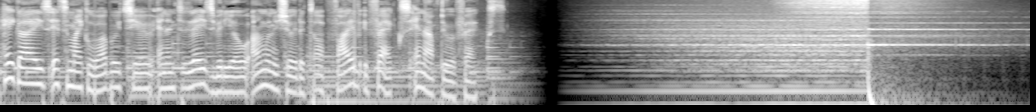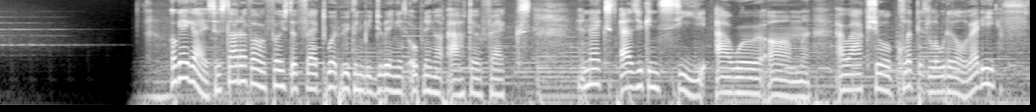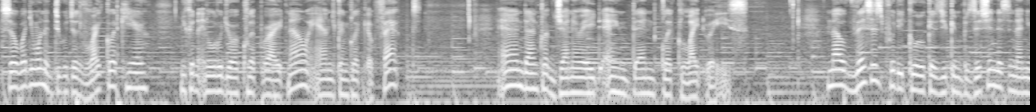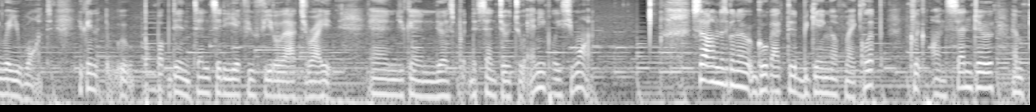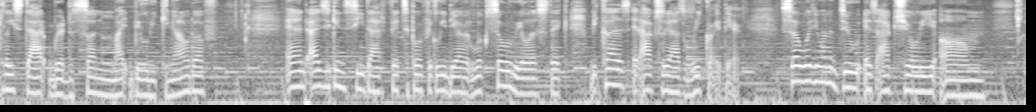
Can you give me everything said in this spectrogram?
Hey guys, it's Michael Roberts here, and in today's video, I'm going to show you the top 5 effects in After Effects. Okay guys, to start off our first effect, what we're going to be doing is opening up After Effects. And next, as you can see, our um our actual clip is loaded already. So what you want to do is just right click here. You can load your clip right now and you can click effect and then click generate and then click light rays. Now this is pretty cool because you can position this in any way you want. You can uh, pump up the intensity if you feel that's right and you can just put the center to any place you want. So I'm just gonna go back to the beginning of my clip, click on center and place that where the sun might be leaking out of. And as you can see that fits perfectly there, it looks so realistic because it actually has a leak right there. So what you wanna do is actually um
